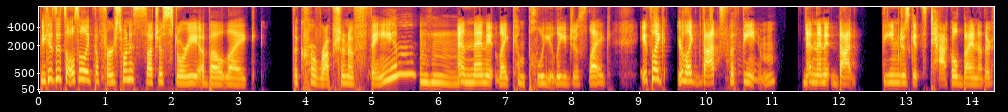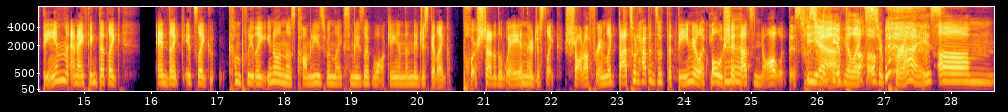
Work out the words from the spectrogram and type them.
because it's also like the first one is such a story about like the corruption of fame hmm and then it like completely just like it's like you're like that's the theme Yeah. and then it, that theme just gets tackled by another theme and I think that like and like it's like completely you know in those comedies when like somebody's like walking and then they just get like pushed out of the way and they're just like shot off frame like that's what happens with the theme. You're like oh shit that's not what this was yeah, really you're like surprise. um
